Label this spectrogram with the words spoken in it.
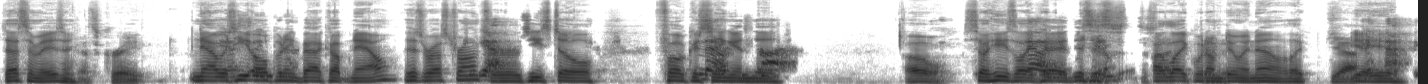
That's amazing. That's great. Now, is he so- opening back up now, his restaurants, Yeah. or is he still focusing No, in the? not. Oh, So he's like, No, hey, this is, I like what I'm pivot. doing now. Like, yeah. yeah, yeah.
